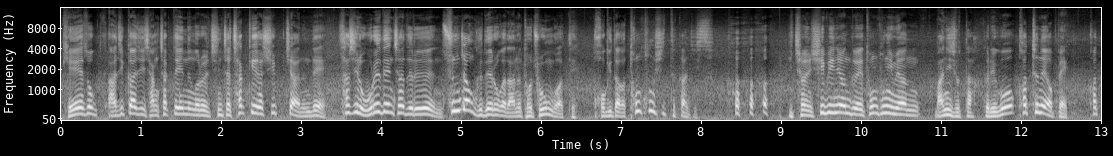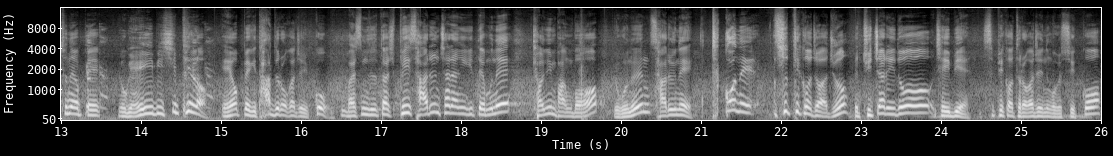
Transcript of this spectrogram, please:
계속 아직까지 장착되어 있는 거를 진짜 찾기가 쉽지 않은데 사실 오래된 차들은 순정 그대로가 나는 더 좋은 것 같아. 거기다가 통풍 시트까지 있어. 2012년도에 통풍이면 많이 좋다. 그리고 커튼 에어백. 커튼 에어백, 요게 A, B, C 필러 에어백이 다 들어가져 있고 말씀드렸다시피 4륜 차량이기 때문에 견인 방법 요거는 4륜의 특권의 스티커죠 아주 뒷자리도 JBL 스피커 들어가져 있는 거 볼 수 있고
